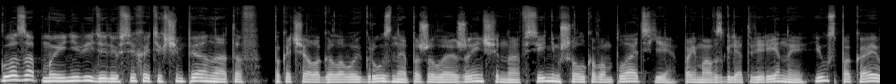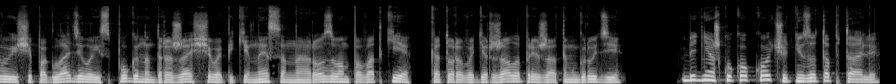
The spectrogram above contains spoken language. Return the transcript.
«Глаза б мои не видели всех этих чемпионатов», — покачала головой грузная пожилая женщина в синем шелковом платье, поймав взгляд Верены и успокаивающе погладила испуганно дрожащего пекинеса на розовом поводке, которого держала прижатым к груди. «Бедняжку Коко чуть не затоптали».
